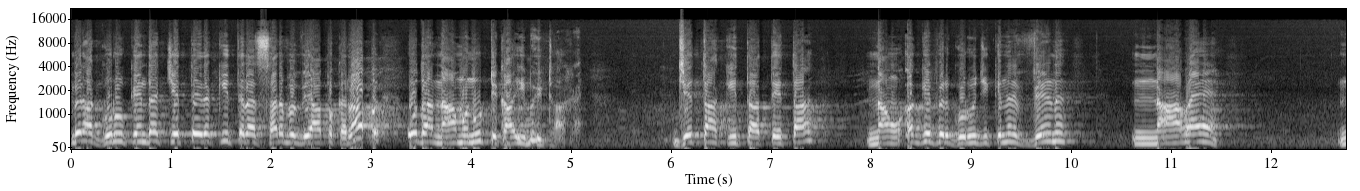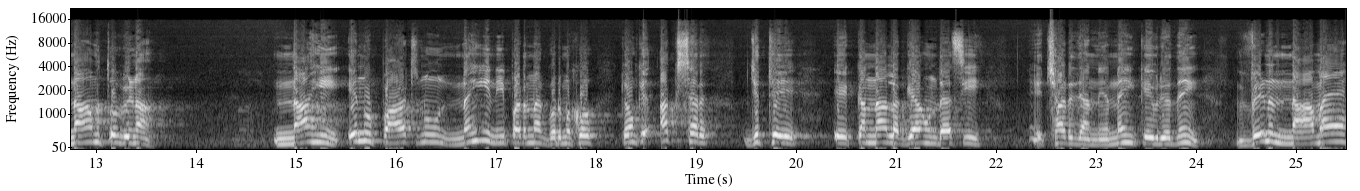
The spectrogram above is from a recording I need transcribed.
ਮੇਰਾ ਗੁਰੂ ਕਹਿੰਦਾ, ਚੇਤੇ ਰੱਖੀ, ਤੇਰਾ ਸਰਬ ਵਿਆਪਕ ਰੱਬ, ਉਹਦਾ ਨਾਮ ਨੂੰ ਟਿਕਾਈ ਬੈਠਾ ਹੈ। ਜੇਤਾ ਕੀਤਾ ਤੇਤਾ, ਨਾਉ ਅੱਗੇ ਫਿਰ ਗੁਰੂ ਜੀ ਕਹਿੰਦੇ ਵਿਣ ਨਾਵੈ, ਨਾਮ ਤੋਂ ਬਿਨਾ। ਨਹੀਂ, ਇਹਨੂੰ ਪਾਠ ਨੂੰ ਨਹੀਂ ਨਹੀਂ ਪੜਨਾ ਗੁਰਮਖੋ, ਕਿਉਂਕਿ ਅਕਸਰ ਜਿੱਥੇ ਇਹ ਕੰਨਾ ਲੱਗਿਆ ਹੁੰਦਾ ਸੀ ਛੱਡ ਜਾਂਦੇ ਨਹੀਂ, ਕਈ ਵਾਰੀ ਨਹੀਂ ਵਿਣ ਨਾਮੈ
